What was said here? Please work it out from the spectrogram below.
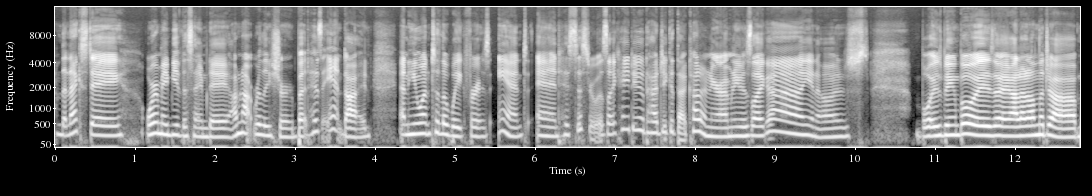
the next day, or maybe the same day, I'm not really sure, but his aunt died and he went to the wake for his aunt and his sister was like, Hey dude, how'd you get that cut on your arm? And he was like, Ah, you know, it's just boys being boys, I got it on the job.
